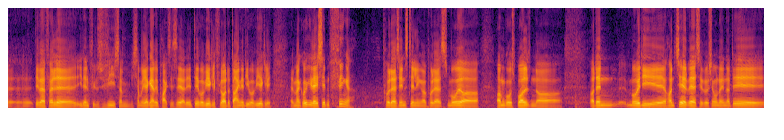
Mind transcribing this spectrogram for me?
Øh, det er i hvert fald øh, i den filosofi, som, som jeg gerne vil praktisere. Det, det var virkelig flot, og drengene de var virkelig... At man kunne ikke i dag sætte en finger på deres indstillinger, på deres måde at omgås bolden, og, og den måde, de håndterer hver situation ind. Og det,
